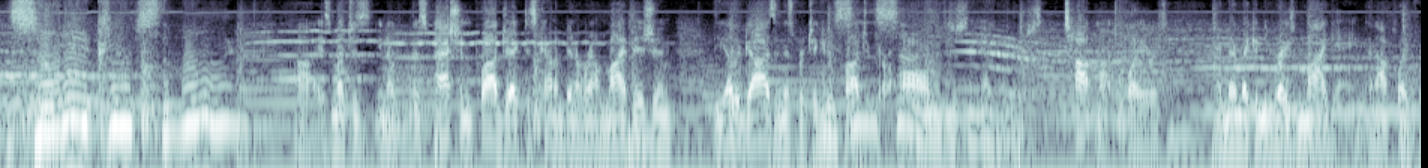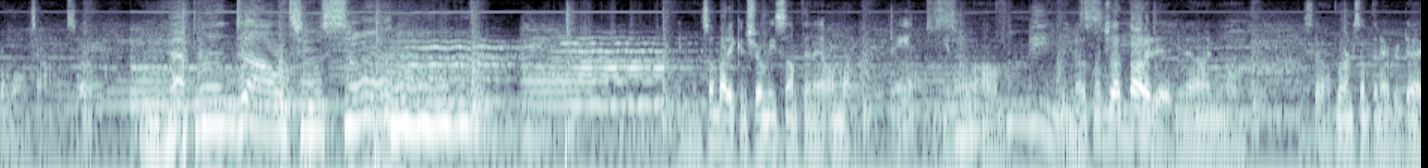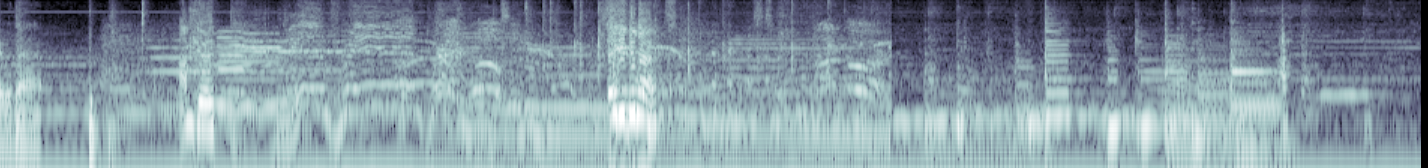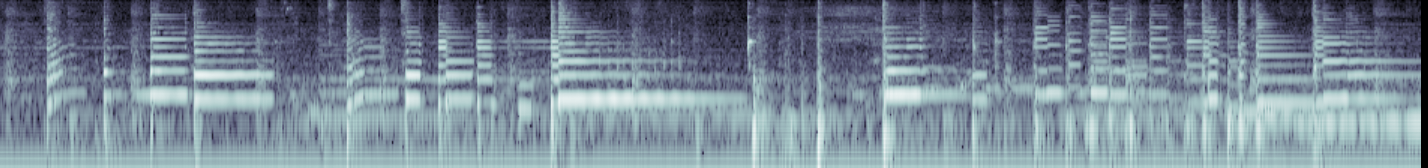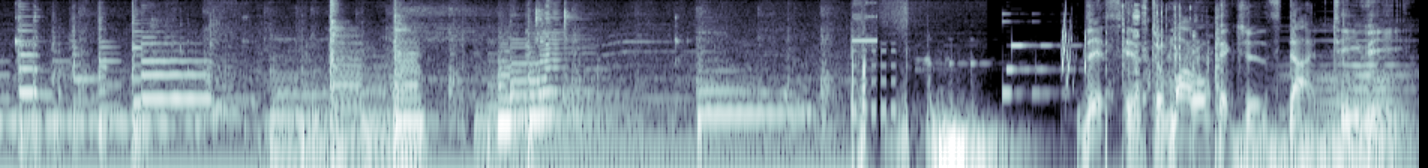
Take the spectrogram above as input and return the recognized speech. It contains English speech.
The sun eclipses the moon. Uh, as much as you know this passion project has kind of been around my vision the other guys in this particular project are all just I mean they're just top-notch players and they're making me raise my game and I've played for a long time so. It happened all too soon somebody can show me something I'm like damn, you know, um, didn't know as much as I thought I did, you know, and uh, so I've learned something every day with that. I'm good. You, good night. This is TomorrowPictures.tv.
